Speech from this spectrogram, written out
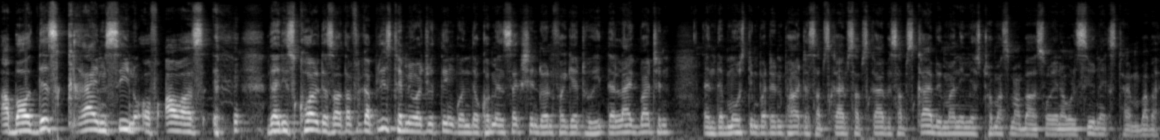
about this crime scene of ours that is called South Africa. Please tell me what you think on the comment section. Don't forget to hit the like button. And the most important part, subscribe, subscribe, subscribe. My name is Thomas Mabaso, and I will see you next time. Bye bye.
